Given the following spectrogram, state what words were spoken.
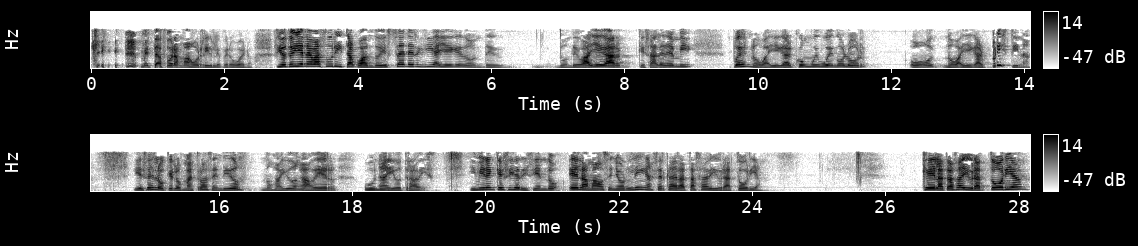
qué metáfora más horrible, pero bueno, si yo estoy llena de basurita, cuando esa energía llegue donde, donde va a llegar, que sale de mí, pues no va a llegar con muy buen olor o no va a llegar prístina. Y eso es lo que los maestros ascendidos nos ayudan a ver una y otra vez. Y miren qué sigue diciendo el amado señor Lin acerca de la tasa vibratoria. Que la tasa vibratoria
